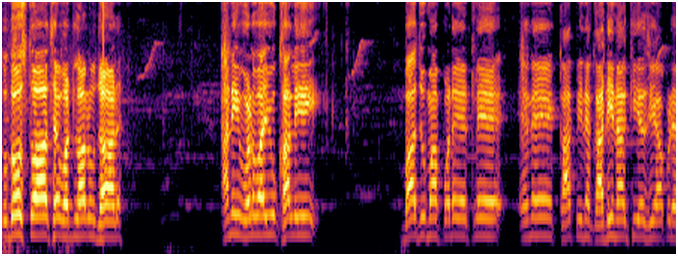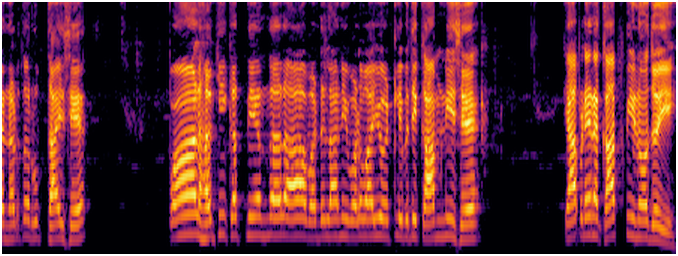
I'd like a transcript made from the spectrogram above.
તો દોસ્તો, આ છે વડલાનું ઝાડ. આની વડવાયું ખાલી બાજુમાં પડે એટલે એને કાપીને કાઢી નાખીએ છીએ. આપણે નડતર રૂપ થાય છે. પણ હકીકતની અંદર આ વડલાની વડવાયું એટલી બધી કામની છે કે આપણે એને કાપવી ન જોઈએ.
